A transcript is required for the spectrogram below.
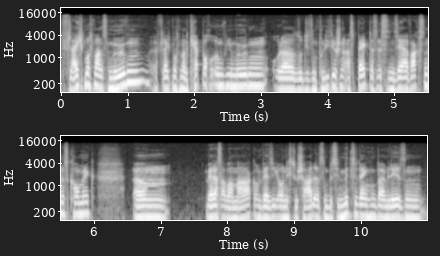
vielleicht muss man es mögen, vielleicht muss man Cap auch irgendwie mögen oder so diesen politischen Aspekt. Das ist ein sehr erwachsenes Comic. Ähm, Wer das aber mag und wer sich auch nicht zu schade ist, ein bisschen mitzudenken beim Lesen,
